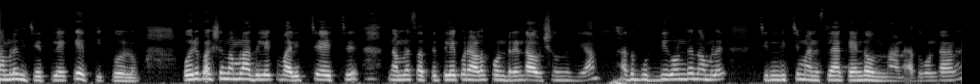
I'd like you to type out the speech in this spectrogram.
നമ്മളെ വിജയത്തിലേക്ക് എത്തിക്കുകയുള്ളൂ. ഒരു പക്ഷെ നമ്മൾ അതിലേക്ക് വലിച്ചയച്ച് നമ്മളെ സത്യത്തിലേക്ക് ഒരാളെ കൊണ്ടുവരേണ്ട ആവശ്യമൊന്നുമില്ല. അത് ബുദ്ധി കൊണ്ട് നമ്മൾ ചിന്തിച്ച് മനസ്സിലാക്കേണ്ട ഒന്നാണ്. അതുകൊണ്ടാണ്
